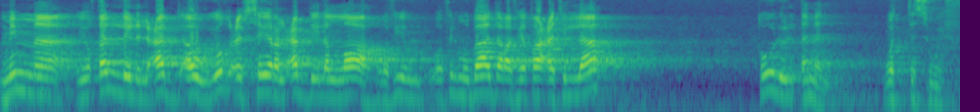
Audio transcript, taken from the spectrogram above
مما يقلل العبد أو يضعف سير العبد إلى الله وفي وفي المبادرة في طاعة الله طول الأمل والتسويف.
